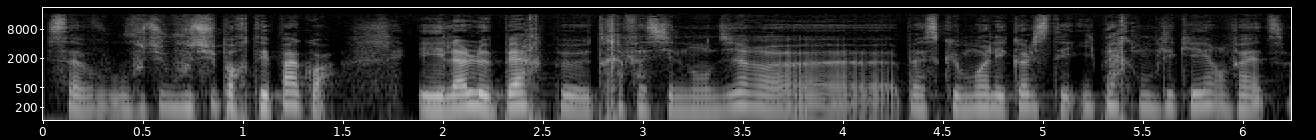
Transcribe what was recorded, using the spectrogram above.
ça vous, vous supportez pas quoi. Et là le père peut très facilement dire parce que moi l'école c'était hyper compliqué en fait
